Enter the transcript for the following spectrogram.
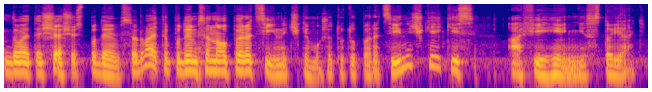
Давайте ще щось подивимося. Давайте подивимося на операційнички. Може тут операційнички якісь офігенні стоять.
